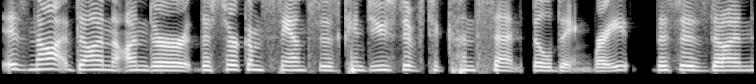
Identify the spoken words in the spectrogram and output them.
is not done under the circumstances conducive to consent building right? This is done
